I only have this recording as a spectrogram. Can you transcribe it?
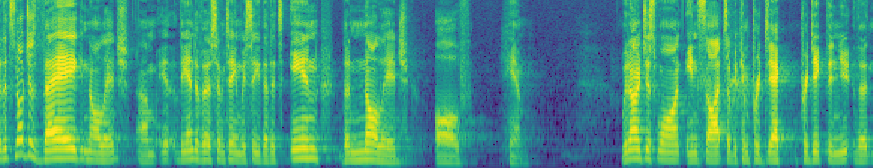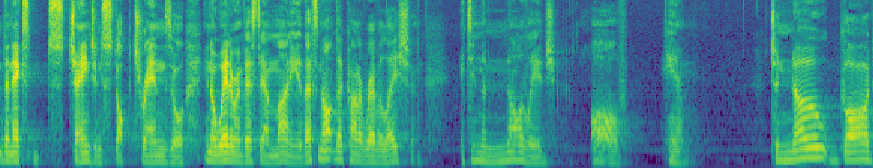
But it's not just vague knowledge. Um, at the end of verse 17, we see that it's in the knowledge of Him. We don't just want insight so we can predict, predict the, new, the, the next change in stock trends or you know, where to invest our money. That's not the kind of revelation. It's in the knowledge of Him. To know God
